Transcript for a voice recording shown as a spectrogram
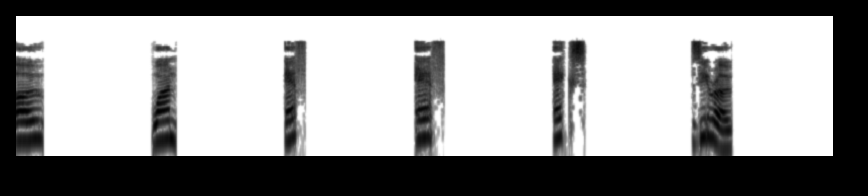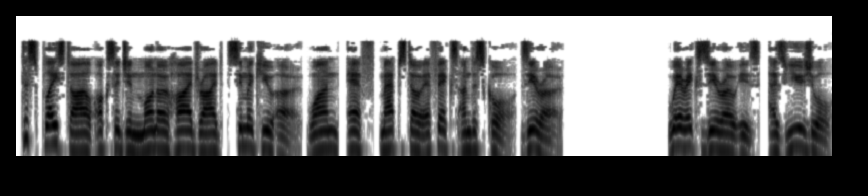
o one f f x zero Display style oxygen monohydride one F mapsto FX underscore zero where X0 is, as usual,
